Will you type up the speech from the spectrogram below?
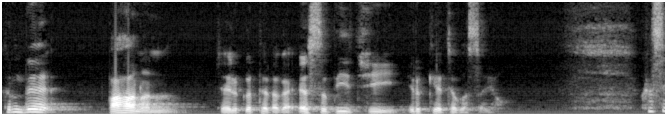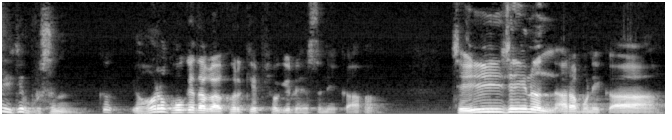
그런데 바하는 제일 끝에다가 SDG 이렇게 적었어요. 그래서 이게 무슨 그 여러 곡에다가 그렇게 표기를 했으니까 JJ는 알아보니까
